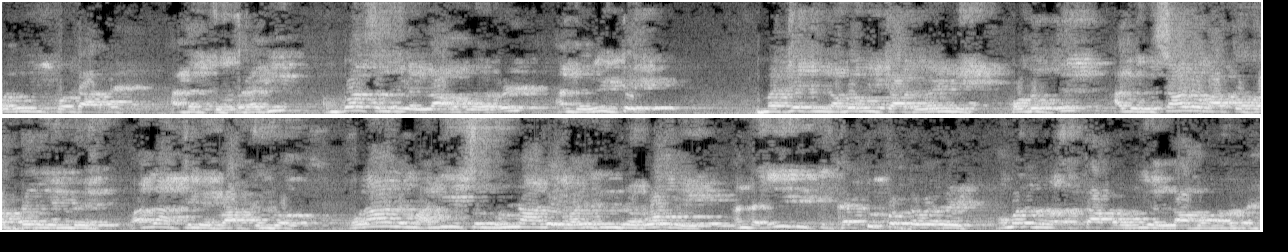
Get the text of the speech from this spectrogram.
ஒதுங்கிக் கொண்டார்கள். அதற்கு பிறகு அப்பாஸ் அலி அல்லாஹ் அவர்கள் அந்த வீட்டை மஸ்ஜித் நபவிக்காக வேண்டி கொடுத்து அது விசாலமாக்கப்பட்டது என்று வரலாற்றிலே பார்க்கின்றோம். குரானும் ஹதீஸும் முன்னாலே வருகின்ற போது அந்த நீதிக்கு கட்டுப்பட்டவர்கள் உமரபின் கத்தாப் ரவி அல்லாஹும் அவர்கள்.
